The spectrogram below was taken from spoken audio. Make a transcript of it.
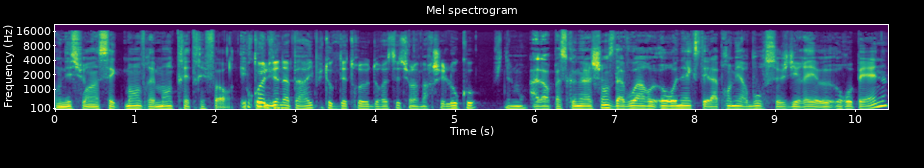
on est sur un segment vraiment très très fort. Et Pourquoi elles viennent à Paris plutôt que d'être de rester sur le marché locaux finalement? Alors parce qu'on a la chance d'avoir Euronext et la première bourse, je dirais, européenne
